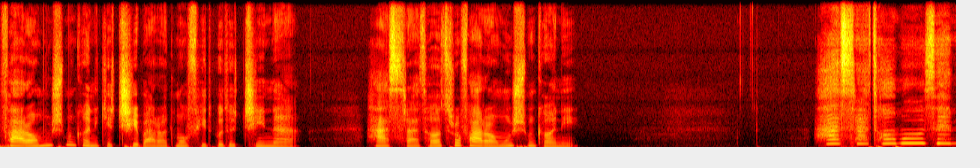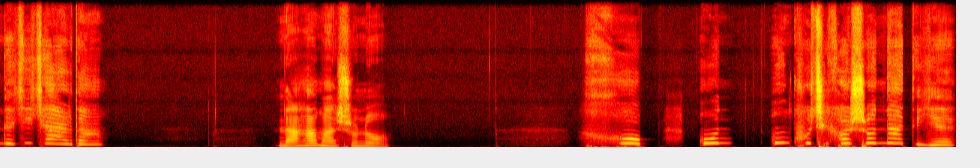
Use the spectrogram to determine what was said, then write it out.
فراموش می‌کنی که چی برات مفید بود و چی نه. حسرتات رو فراموش می‌کنی. حسرتامو زندگی کردم. نه همشونو. خب اون اون کوچیکاش رو نه دیگه.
